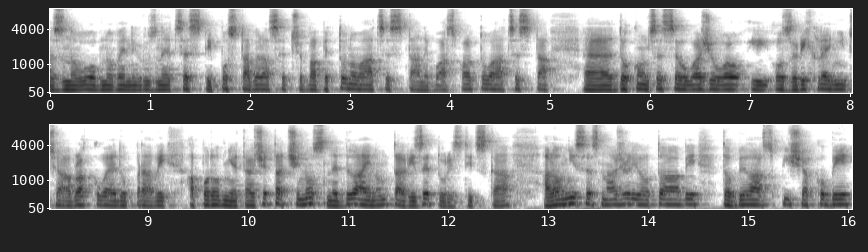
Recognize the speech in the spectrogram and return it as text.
znovu obnoveny různé cesty. Postavila se třeba betonová cesta nebo asfaltová cesta, eh, dokonce se uvažovalo i o zrychlení třeba vlakové dopravy a podobně. Takže ta činnost nebyla jenom ta ryze turistická, ale oni se snažili o to, aby to byla spíš jakoby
